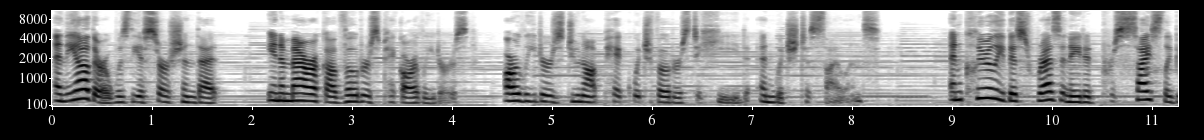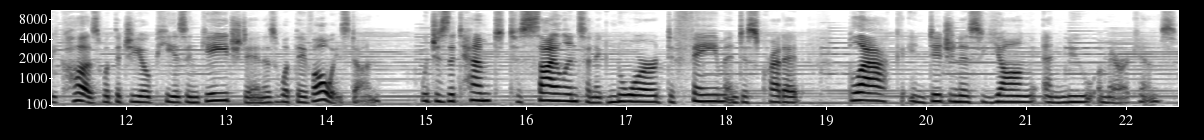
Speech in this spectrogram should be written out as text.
And the other was the assertion that in America, voters pick our leaders. Our leaders do not pick which voters to heed and which to silence. And clearly, this resonated precisely because what the GOP is engaged in is what they've always done, which is attempt to silence and ignore, defame and discredit Black, Indigenous, young, and new Americans.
